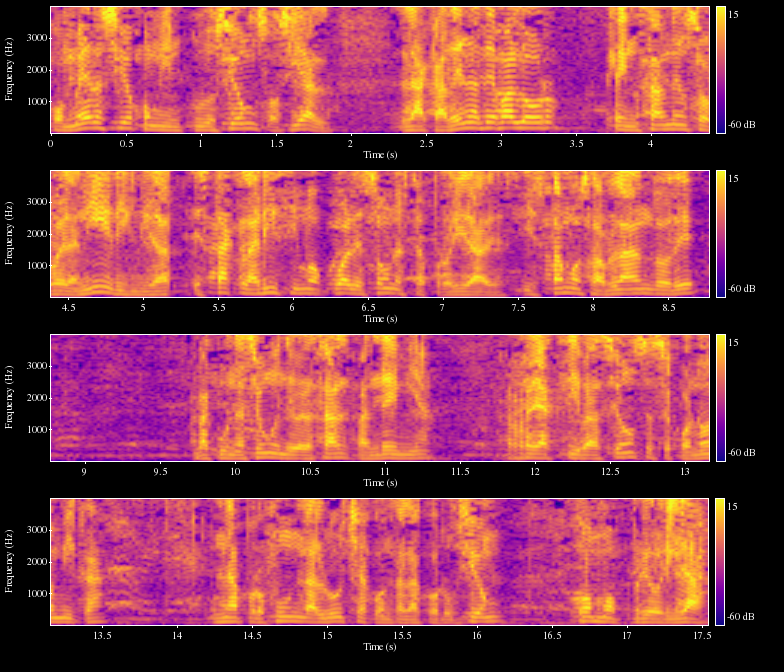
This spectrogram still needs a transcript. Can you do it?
comercio con inclusión social, la cadena de valor pensando en soberanía y dignidad. Está clarísimo cuáles son nuestras prioridades y estamos hablando de vacunación universal, pandemia, reactivación socioeconómica, una profunda lucha contra la corrupción como prioridad.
